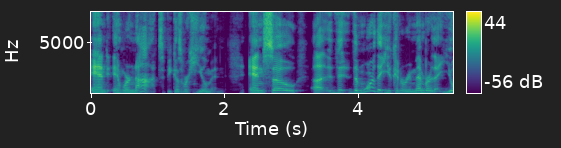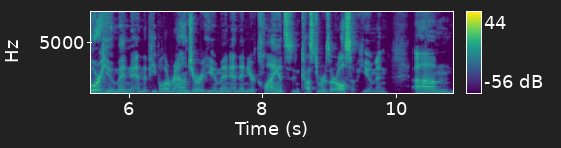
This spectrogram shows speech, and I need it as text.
and and we're not because we're human. And so uh, the, the more that you can remember that you're human and the people around you are human and then your clients and customers are also human um,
